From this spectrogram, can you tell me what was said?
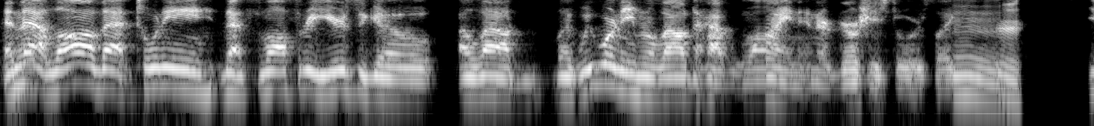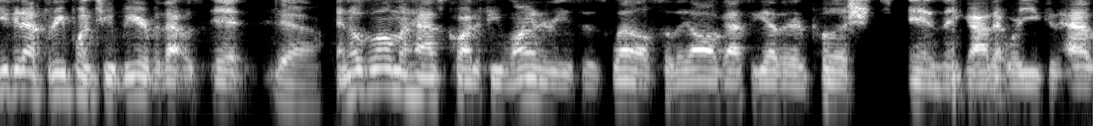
And that law, that twenty, that law three years ago allowed, like, we weren't even allowed to have wine in our grocery stores. Like, Mm, you could have three point two beer, but that was it. yeah. And Oklahoma has quite a few wineries as well, so they all got together and pushed, and they got it where you could have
